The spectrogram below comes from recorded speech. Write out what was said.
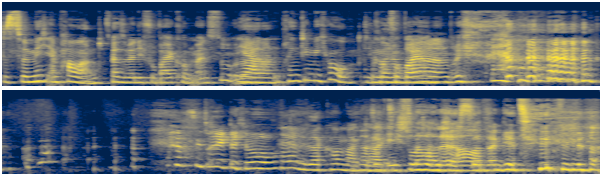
Das ist für mich empowernd. Also wenn die vorbeikommt, meinst du? Oder? Ja, dann bringt die mich hoch. Die kommt vorbei und Wohnung. dann bringt... Sie trägt dich hoch. Ja, die sagt, komm Und dann sagt ich schulter dich auf. und dann geht sie wieder.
